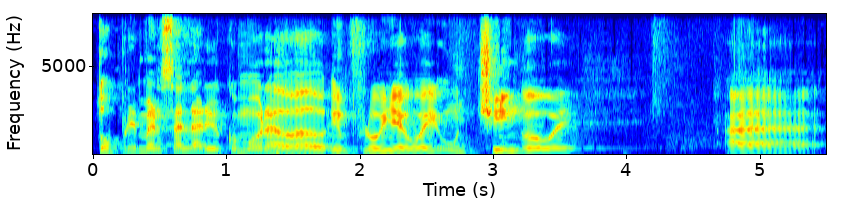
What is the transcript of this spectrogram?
tu primer salario como graduado influye, güey, un chingo, güey, a,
